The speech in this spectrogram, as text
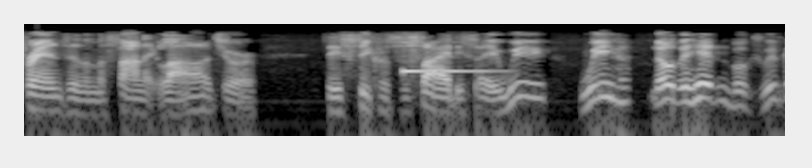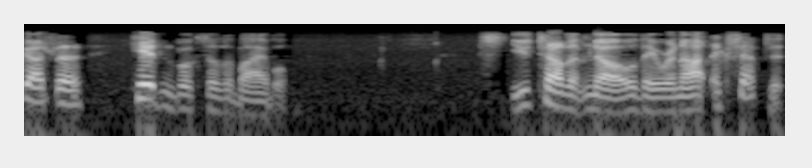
friends in the Masonic Lodge or these secret societies say, we, we know the hidden books, we've got the hidden books of the Bible. You tell them no, they were not accepted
